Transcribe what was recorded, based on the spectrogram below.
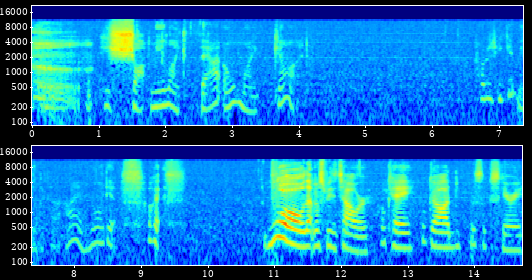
he shot me like that? Oh my god. How did he get me like that? I have no idea. Okay. Whoa, that must be the tower. Okay. Oh god, this looks scary.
